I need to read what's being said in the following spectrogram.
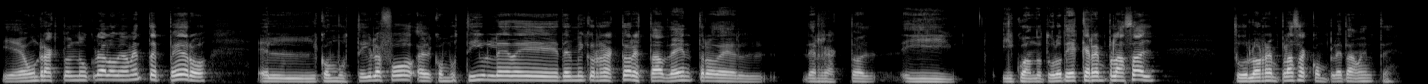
Y es un reactor nuclear, obviamente, pero el combustible, el combustible de- del microreactor está dentro del, del reactor. Y, y cuando tú lo tienes que reemplazar, tú lo reemplazas completamente.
